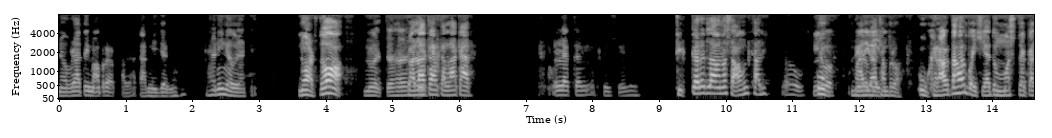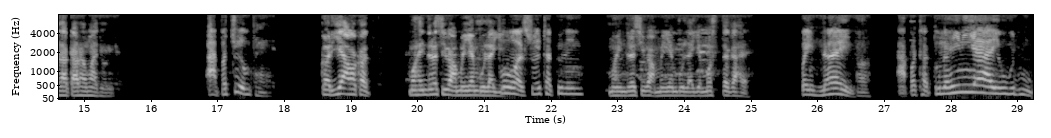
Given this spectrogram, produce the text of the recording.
નવરાત્રી માં આપડે કલાકારની જરૂર ઘણી નવરાત્રી. નોટતો નો કલાકાર કલાકાર. કલાકાર ફિકર જ લાવવાનો સાઉન્ડ ખાલી. મારી વાત સાંભળો. ઉઘરાવતા હોય ને પૈસા તો મસ્ત કલાકાર અમારા જોડે. આ પછી એવું થાય. કરીએ આ વખત. મહેન્દ્રસિંહ વામૈયા બોલાવીએ. વર્ષોય થતું નહીં. મહેન્દ્રસિંહ વામૈયા બોલાવીએ. મસ્ત ગાહે. પઈ નહીં હા. આપડ થતું નહીં ને યાર એવું બધું.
